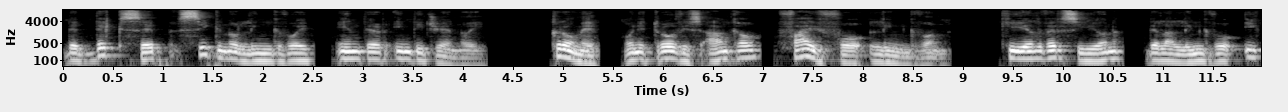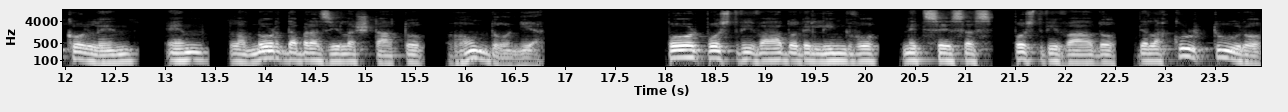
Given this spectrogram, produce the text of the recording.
de dec sep signolingvoj inter indigenoi. Crome, oni trovis ancau faifo lingvon, kiel version de la lingvo Icolen en la norda Brasila stato Rondonia. Por postvivado de lingvo necesas postvivado de la culturo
